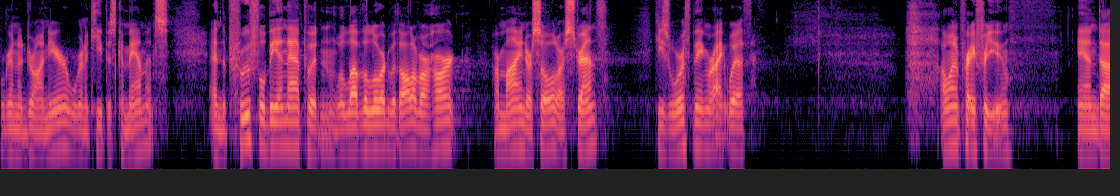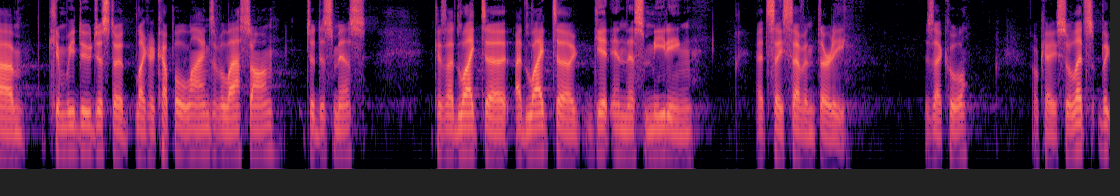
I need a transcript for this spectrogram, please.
we're going to draw near, we're going to keep his commandments, and the proof will be in that pudding. We'll love the Lord with all of our heart, our mind, our soul, our strength. He's worth being right with. I want to pray for you. And um, can we do just a, like a couple lines of a last song to dismiss? Because I'd like to, I'd like to get in this meeting at say 7:30. Is that cool? Okay, so let's. The,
